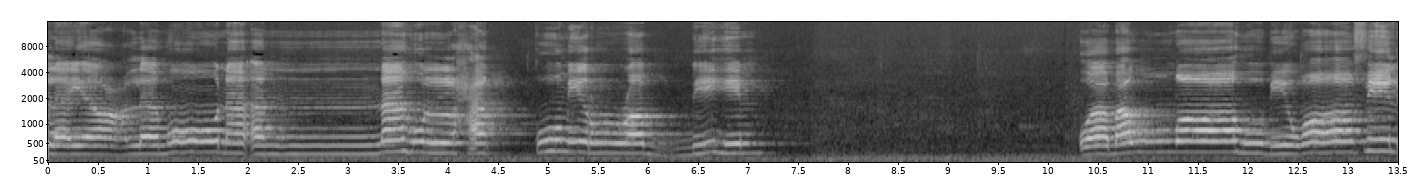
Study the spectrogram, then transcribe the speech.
ليعلمون أنه الحق من ربهم. وما الله بغافل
